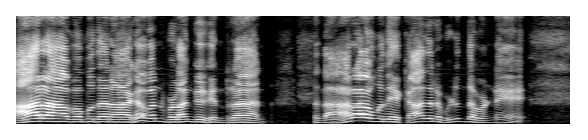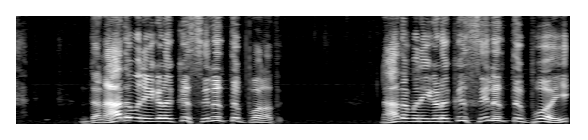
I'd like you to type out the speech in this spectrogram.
ஆறாவமுதனாக அவன் விளங்குகின்றான். அந்த ஆறாவமுதைய காதில் விழுந்தவொடனே இந்த நாதமுனிகளுக்கு சிலிர்த்து போனது. நாதமுனிகளுக்கு சிலிர்த்து போய்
